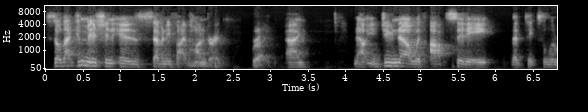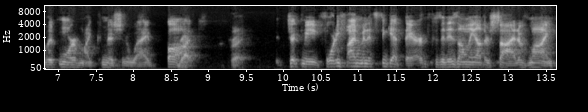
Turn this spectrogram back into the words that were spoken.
so that commission is 7500 right. Okay now you do know with Op City that takes a little bit more of my commission away, but right, right. It took me 45 minutes to get there because it is on the other side of my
